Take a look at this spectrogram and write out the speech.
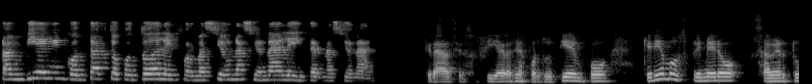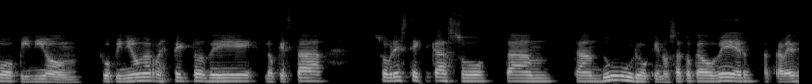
también en contacto con toda la información nacional e internacional. Gracias, Sofía. Gracias por tu tiempo. Queríamos primero saber tu opinión, tu opinión al respecto de lo que está sobre este caso tan, tan duro que nos ha tocado ver a través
